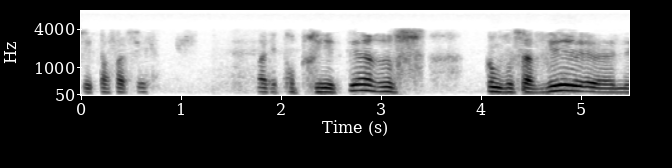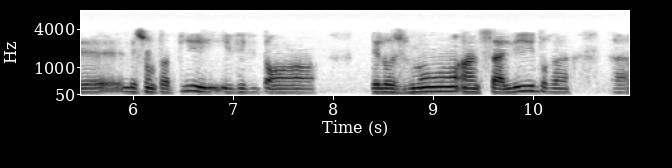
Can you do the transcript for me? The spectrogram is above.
c'est pas facile. Bah, Les propriétaires, comme vous savez, euh, les, les sans-papiers, ils vivent dans des logements insalubres, euh,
